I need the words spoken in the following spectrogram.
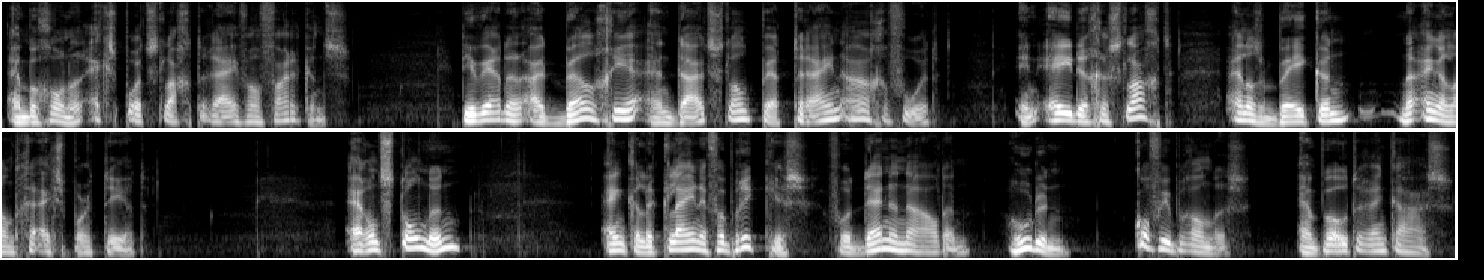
en begon een exportslachterij van varkens. Die werden uit België en Duitsland per trein aangevoerd, in Ede geslacht en als bacon naar Engeland geëxporteerd. Er ontstonden enkele kleine fabriekjes voor dennennaalden, hoeden, koffiebranders en boter en kaas.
